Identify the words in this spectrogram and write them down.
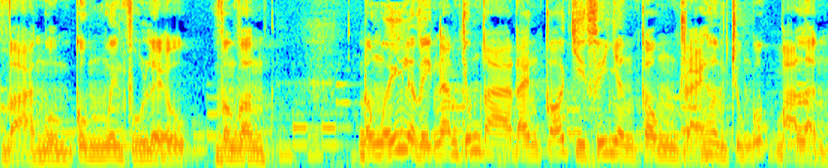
và nguồn cung nguyên phụ liệu, vân vân. Đồng ý là Việt Nam chúng ta đang có chi phí nhân công rẻ hơn Trung Quốc 3 lần,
